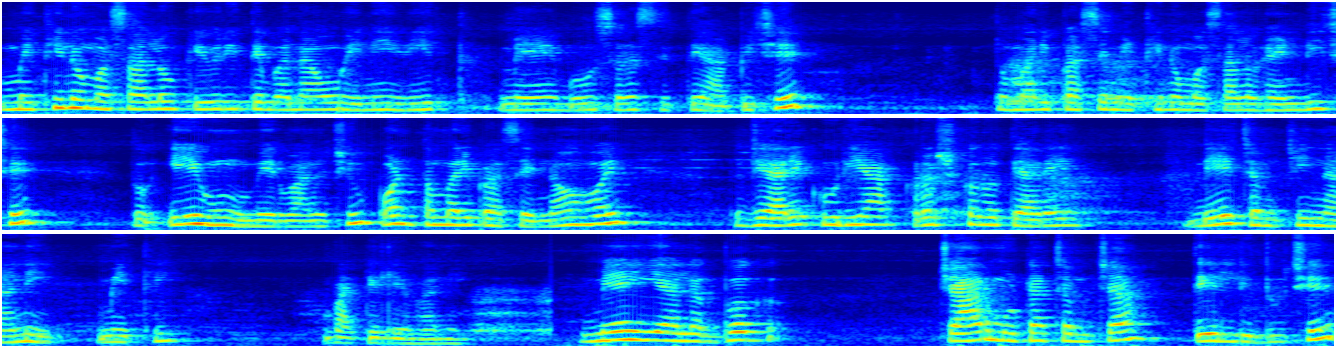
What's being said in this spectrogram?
મેથીનો મસાલો કેવી રીતે બનાવવો એની રીત મેં બહુ સરસ રીતે આપી છે. તો મારી પાસે મેથીનો મસાલો હેન્ડી છે. તો એ હું ઉમેરવાનું છું. પણ તમારી પાસે ન હોય, તો જ્યારે કુરિયા ક્રશ કરો ત્યારે બે ચમચી નાની મેથી વાટી લેવાની. મેં અહીંયા લગભગ ચાર મોટા ચમચા તેલ લીધું છે.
